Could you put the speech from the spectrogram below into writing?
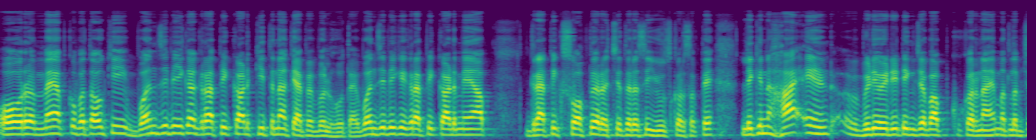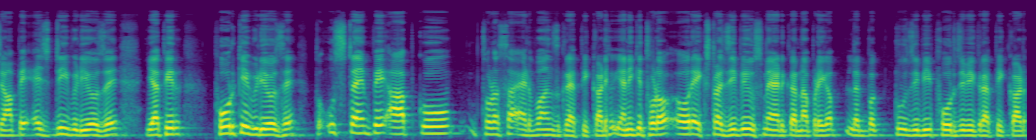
और मैं आपको बताऊँ कि वन का ग्राफिक कार्ड कितना कैपेबल होता है। वन के ग्राफिक कार्ड में आप ग्राफिक सॉफ्टवेयर अच्छी तरह से यूज़ कर सकते हैं। लेकिन हाई एंड वीडियो एडिटिंग जब आपको करना है मतलब जहाँ पे एच वीडियोज़ है, या फिर फोर के वीडियोज़ है तो उस टाइम पे आपको थोड़ा सा एडवांस ग्राफिक कार्ड यानी कि थोड़ा और एक्स्ट्रा जीबी उसमें ऐड करना पड़ेगा। लगभग two G B four G B graphic card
